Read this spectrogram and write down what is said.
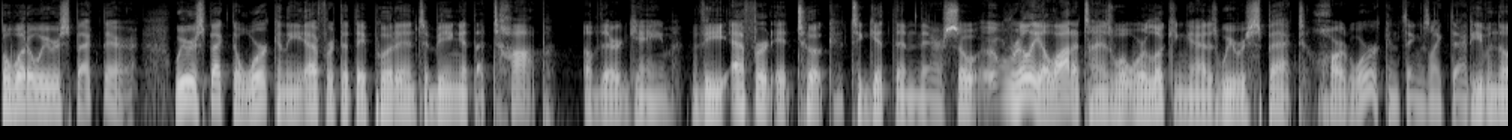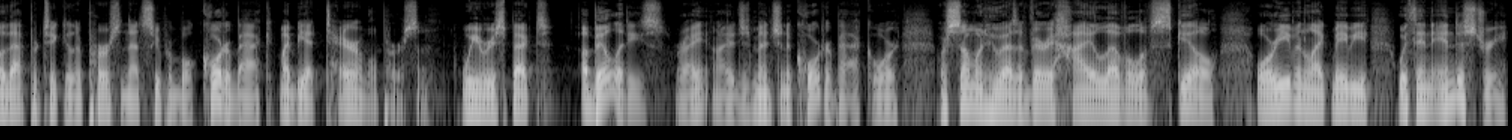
But what do we respect there? We respect the work and the effort that they put into being at the top of their game, the effort it took to get them there. So, uh, really, a lot of times what we're looking at is we respect hard work and things like that, even though that particular person, that Super Bowl quarterback, might be a terrible person. We respect abilities, right? I just mentioned a quarterback or or someone who has a very high level of skill, or even like maybe within industry.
